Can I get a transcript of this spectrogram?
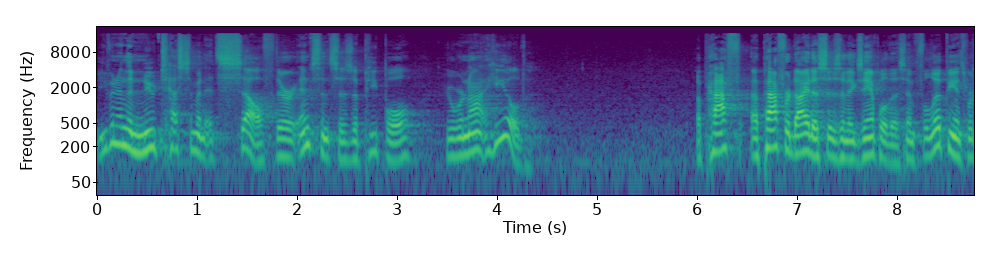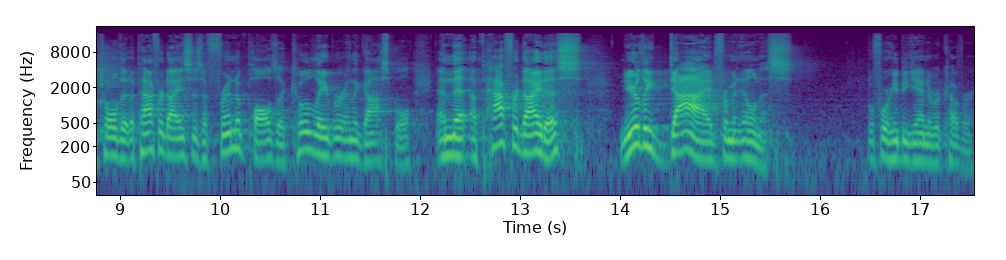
Even in the New Testament itself, there are instances of people who were not healed. Epaph- Epaphroditus is an example of this. In Philippians, we're told that Epaphroditus is a friend of Paul's, a co laborer in the gospel, and that Epaphroditus nearly died from an illness before he began to recover.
